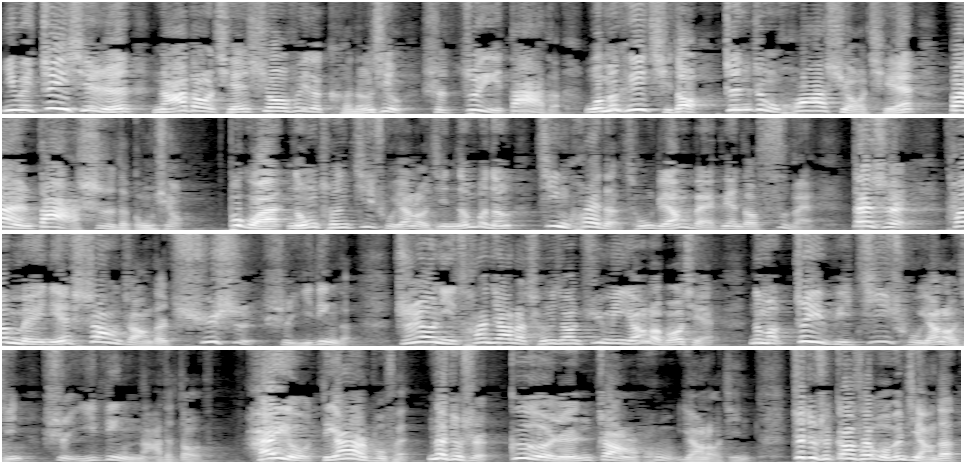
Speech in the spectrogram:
因为这些人拿到钱消费的可能性是最大的。我们可以起到真正花小钱办大事的功效。不管农村基础养老金能不能尽快的从两百变到四百。但是它每年上涨的趋势是一定的，只要你参加了城乡居民养老保险，那么这笔基础养老金是一定拿得到的。还有第二部分，那就是个人账户养老金，这就是刚才我们讲的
